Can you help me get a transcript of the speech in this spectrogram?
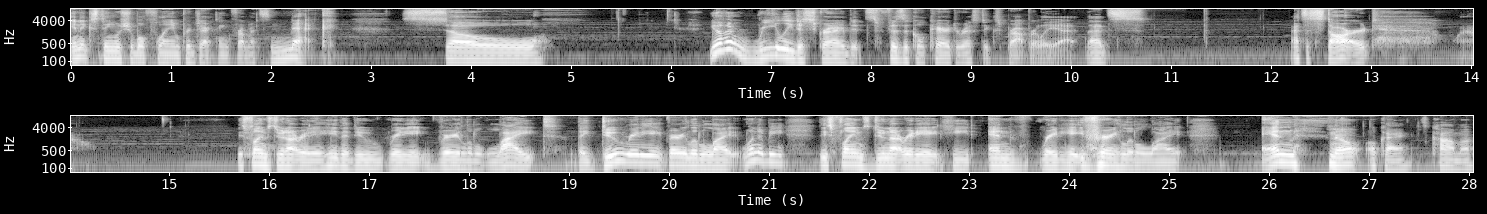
inextinguishable flame projecting from its neck. So, you haven't really described its physical characteristics properly yet. That's, that's a start. These flames do not radiate heat. They do radiate very little light. They do radiate very little light. Wouldn't it be these flames do not radiate heat and radiate very little light? And no, okay, it's comma.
